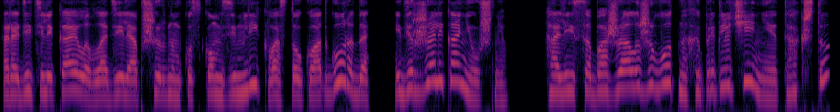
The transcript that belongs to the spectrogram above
Родители Кайла владели обширным куском земли к востоку от города и держали конюшню. Алиса обожала животных и приключения, так что...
